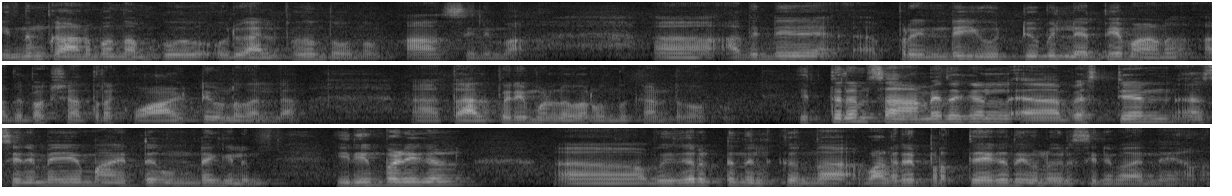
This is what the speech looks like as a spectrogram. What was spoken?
ഇന്നും കാണുമ്പോൾ നമുക്ക് ഒരു അത്ഭുതം തോന്നും ആ സിനിമ. അതിന്റെ പ്രിന്റ് യൂട്യൂബിൽ ലഭ്യമാണ്. അത് പക്ഷേ അത്ര ക്വാളിറ്റി ഉള്ളതല്ല. താല്പര്യമുള്ളവർ ഒന്ന് കണ്ടു നോക്കും. ഇത്തരം സാമ്യതകൾ വെസ്റ്റേൺ സിനിമയുമായിട്ട് ഉണ്ടെങ്കിലും ഇരുമ്പഴികൾ വീറിട്ട് നിൽക്കുന്ന വളരെ പ്രത്യേകതയുള്ള ഒരു സിനിമ തന്നെയാണ്.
